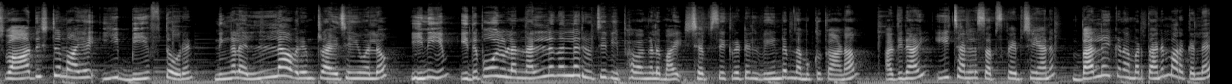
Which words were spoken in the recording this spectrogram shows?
സ്വാദിഷ്ടമായ ഈ ബീഫ് തോരൻ നിങ്ങൾ എല്ലാവരും ട്രൈ ചെയ്യുമല്ലോ. ഇനിയും ഇതുപോലുള്ള നല്ല നല്ല രുചി വിഭവങ്ങളുമായി ഷെഫ് സീക്രട്ടിൽ വീണ്ടും നമുക്ക് കാണാം. അതിനായി ഈ ചാനൽ സബ്സ്ക്രൈബ് ചെയ്യാനും ബെല്ലൈക്കൺ അമർത്താനും മറക്കല്ലേ?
